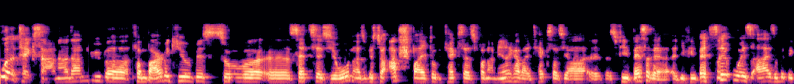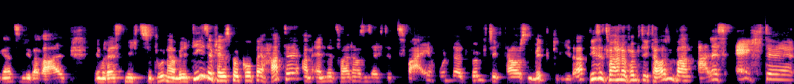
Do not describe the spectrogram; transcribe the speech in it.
Urtexaner dann über vom Barbecue bis zur äh, Sezession, also bis zur Abspaltung Texas von Amerika, weil Texas ja äh, das viel bessere, äh, die viel bessere USA, also mit den ganzen Liberalen im Rest nichts zu tun haben will. Diese Facebook-Gruppe hatte hatte am Ende 2016 250.000 Mitglieder. Diese 250.000 waren alles echte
